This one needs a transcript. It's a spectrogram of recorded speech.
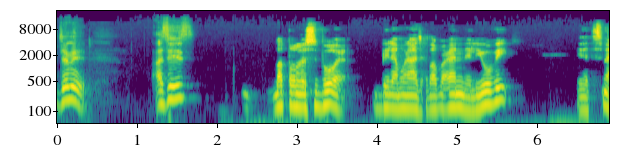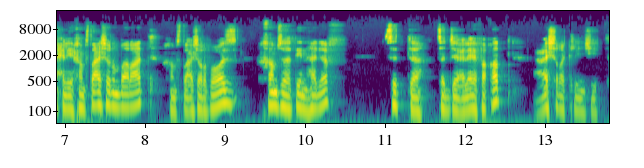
جميل. عزيز؟ بطل الأسبوع بلا منازع طبعا اليوفي. إذا تسمح لي 15 مباراة 15 فوز 35 هدف 6 تسجل عليه فقط 10 كلين شيت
